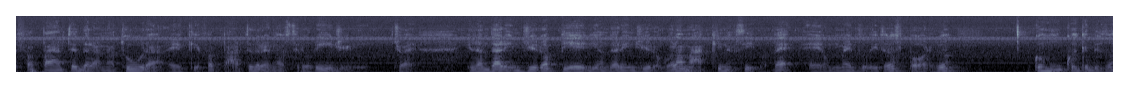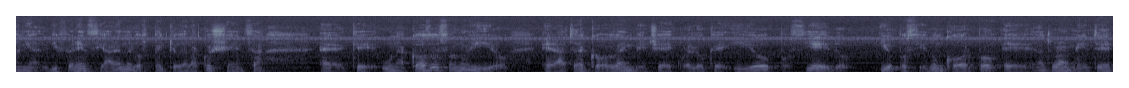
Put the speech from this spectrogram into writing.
fa parte della natura e che fa parte delle nostre origini, cioè l'andare in giro a piedi, andare in giro con la macchina, sì, vabbè, è un mezzo di trasporto, comunque che bisogna differenziare nello specchio della coscienza eh, che una cosa sono io e l'altra cosa invece è quello che io possiedo. Io possiedo un corpo e naturalmente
